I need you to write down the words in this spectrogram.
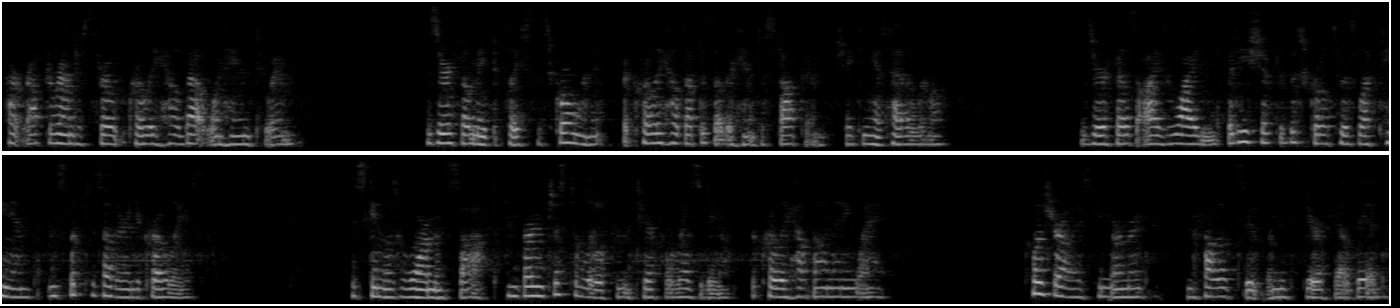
Heart wrapped around his throat, Crowley held out one hand to him. Aziraphale made to place the scroll in it, but Crowley held up his other hand to stop him, shaking his head a little. Aziraphale's eyes widened, but he shifted the scroll to his left hand and slipped his other into Crowley's. His skin was warm and soft, and burned just a little from the tearful residue, but Crowley held on anyway. "Close your eyes," he murmured, and followed suit when Aziraphale did.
